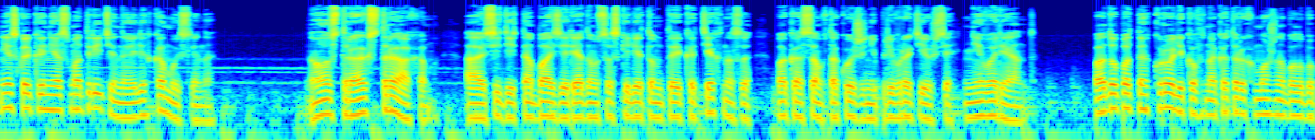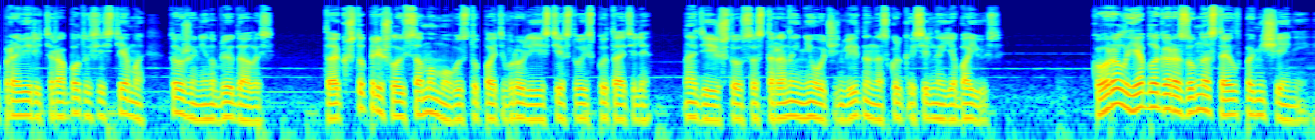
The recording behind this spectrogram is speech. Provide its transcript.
несколько неосмотрительно и легкомысленно. Но страх страхом, а сидеть на базе рядом со скелетом Тейка Техноса, пока сам в такой же не превратишься, не вариант. Подопытных кроликов, на которых можно было бы проверить работу системы, тоже не наблюдалось. Так что пришлось самому выступать в роли естествоиспытателя, надеясь, что со стороны не очень видно, насколько сильно я боюсь. Коралл я благоразумно оставил в помещении,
